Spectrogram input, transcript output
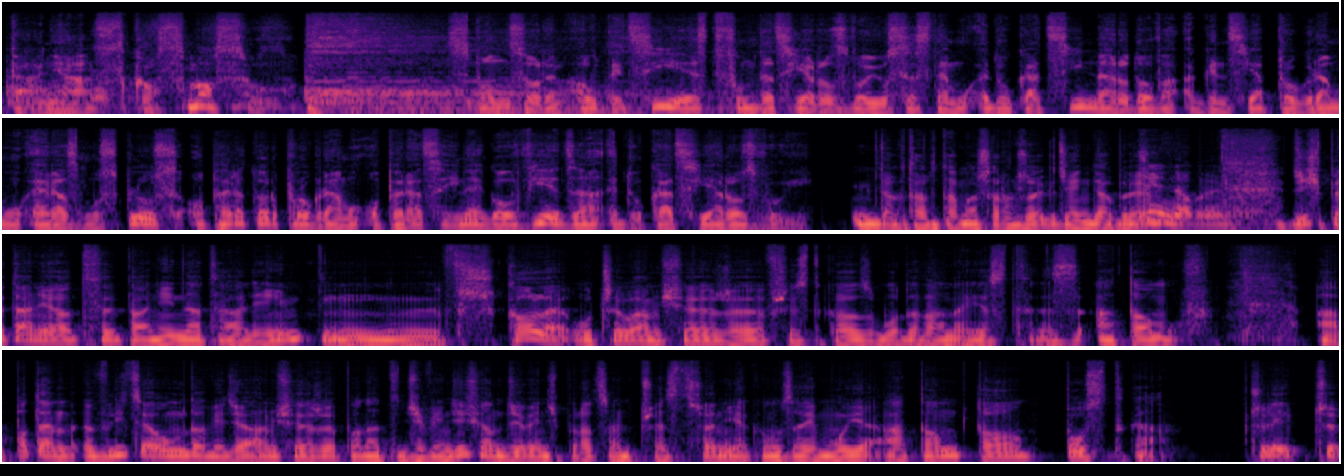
Pytania z kosmosu. Sponsorem audycji jest Fundacja Rozwoju Systemu Edukacji, Narodowa Agencja Programu Erasmus+, operator programu operacyjnego Wiedza, Edukacja, Rozwój. Doktor Tomasz Rożek, dzień dobry. Dzień dobry. Dziś pytanie od pani Natalii. W szkole uczyłam się, że wszystko zbudowane jest z atomów. A potem w liceum dowiedziałam się, że ponad 99% przestrzeni, jaką zajmuje atom, to pustka. Czyli czy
